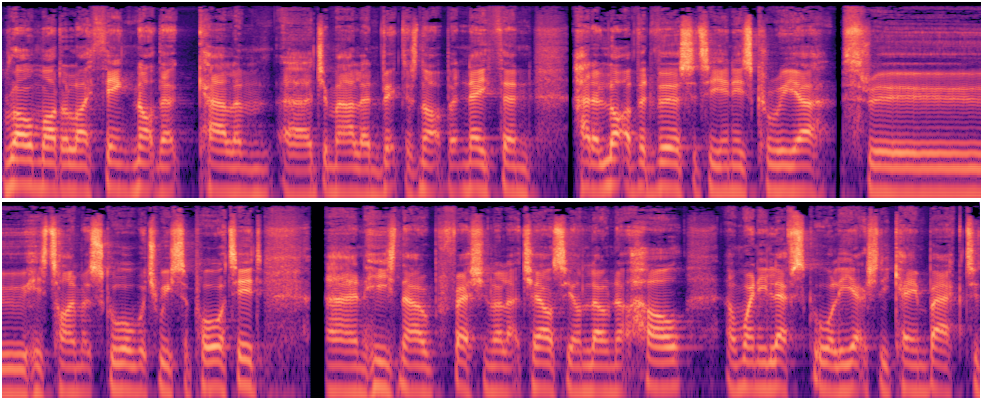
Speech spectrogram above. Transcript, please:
role model. I think not that Callum, uh, Jamal, and Victor's not, but Nathan had a lot of adversity in his career through his time at school, which we supported and he's now a professional at Chelsea on loan at Hull. And when he left school, he actually came back to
